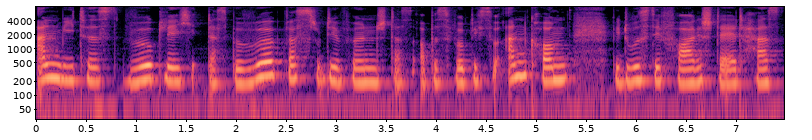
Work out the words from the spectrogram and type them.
anbietest, wirklich das bewirkt, was du dir wünschst, dass, ob es wirklich so ankommt, wie du es dir vorgestellt hast.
